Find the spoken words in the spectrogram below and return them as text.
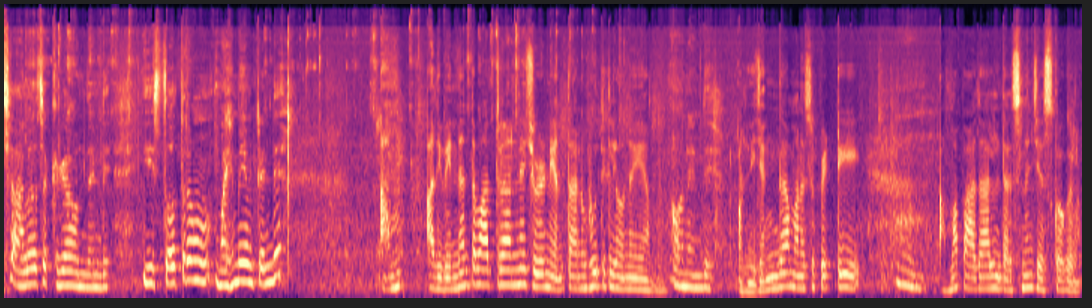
చాలా చక్కగా ఉందండి. ఈ స్తోత్రం మహిమ ఏమిటండి? అది విన్నంత మాత్రాన్నే చూడండి ఎంత అనుభూతికి లోనయ్యాము అవునండి. నిజంగా మనసు పెట్టి అమ్మ పాదాలను దర్శనం చేసుకోగలం.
